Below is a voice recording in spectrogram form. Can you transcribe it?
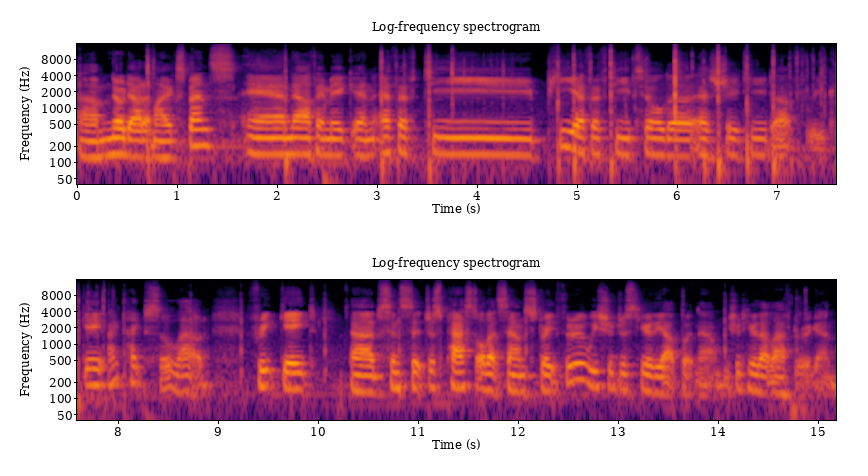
Um, no doubt at my expense. And now if I make an FFT, PFFT tilde SJT dot freakgate, I type so loud. Freakgate uh, since it just passed all that sound straight through, we should just hear the output now. We should hear that laughter again.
